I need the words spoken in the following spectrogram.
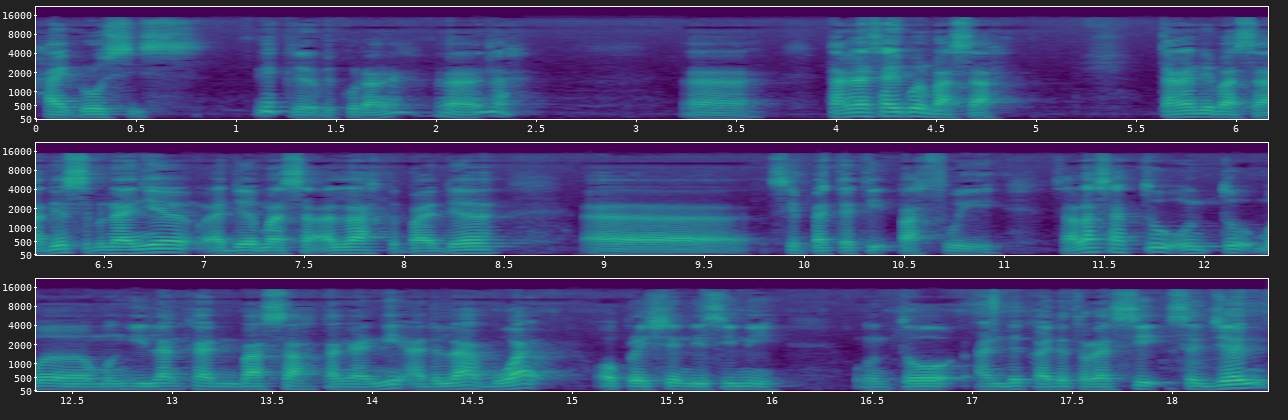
hygrosis. Ini kena lebih kurang. Eh? Ha, lah. Ha, tangan saya pun basah. Tangan dia basah. Dia sebenarnya ada masalah kepada uh, sympathetic pathway. Salah satu untuk menghilangkan basah tangan ni adalah buat operation di sini. Untuk under cardiothoracic surgeon,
